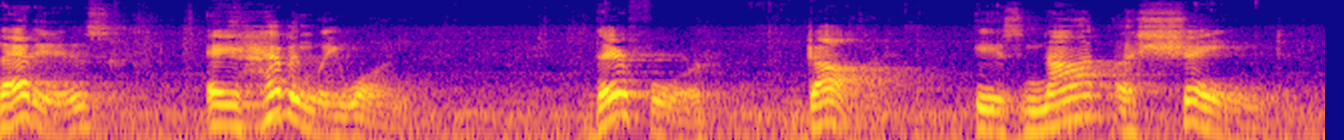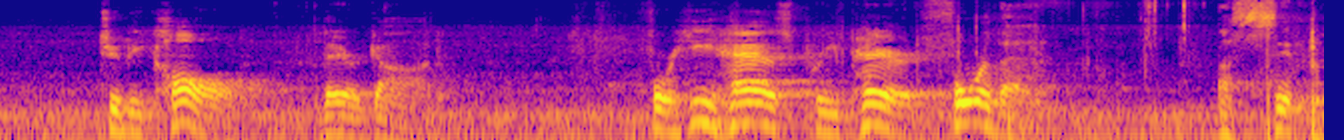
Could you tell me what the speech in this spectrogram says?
that is, a heavenly one. Therefore, God is not ashamed to be called their God, for he has prepared for them a city.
